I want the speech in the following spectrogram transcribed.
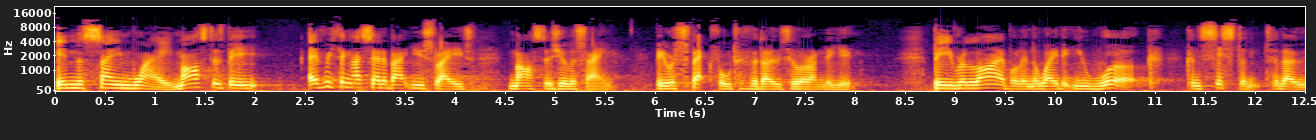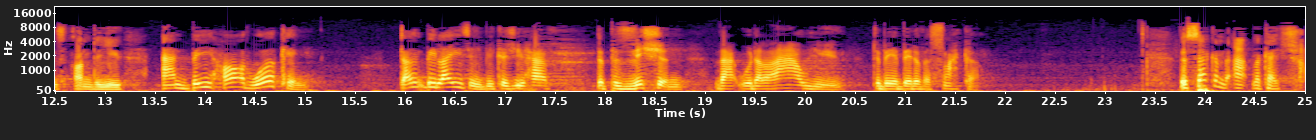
in the same way, masters be everything I said about you slaves, masters you're the same. Be respectful to for those who are under you. Be reliable in the way that you work, consistent to those under you, and be hard working. Don't be lazy because you have the position that would allow you to be a bit of a slacker. The second application,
